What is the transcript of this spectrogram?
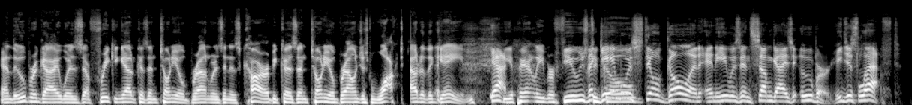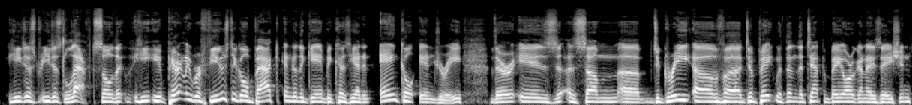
and the Uber guy was uh, freaking out because Antonio Brown was in his car because Antonio Brown just walked out of the game. Yeah. he apparently refused The to game go. was still going, and he was in some guy's Uber. He just left. he just he just left. So that he, he apparently refused to go back into the game because he had an ankle injury. There is uh, some uh, degree of uh, debate within the Tampa Bay organization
